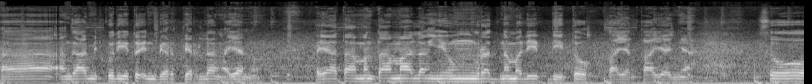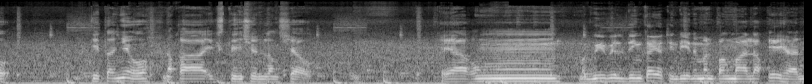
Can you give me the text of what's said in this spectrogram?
Ah, ang gamit ko dito inverter lang, ayan oh. Kaya tamang-tama lang yung rod na maliit dito, kayang-kaya niya. So, kita nyo oh, naka-extension lang siya oh. Kaya kung magwi-welding kayo at hindi naman pang malakihan,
